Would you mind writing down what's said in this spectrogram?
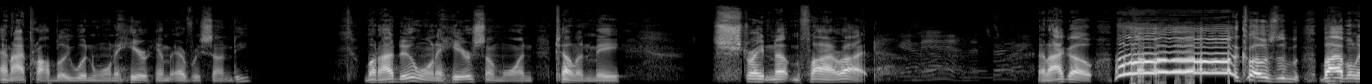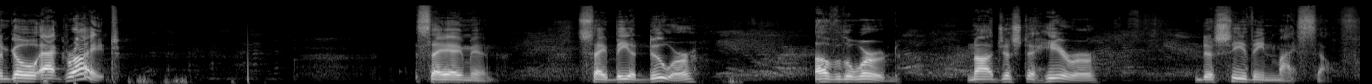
and I probably wouldn't want to hear him every Sunday. But I do want to hear someone telling me, straighten up and fly right. And I go, ah, close the Bible and go act right. Say amen. amen. Say, be a doer, be a doer of, the of the word, not just a hearer deceiving myself.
